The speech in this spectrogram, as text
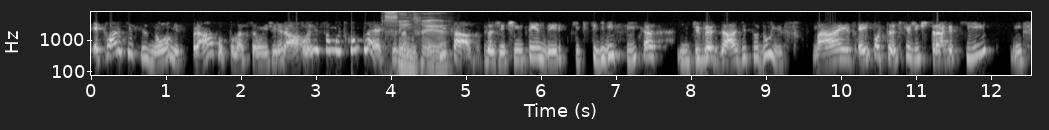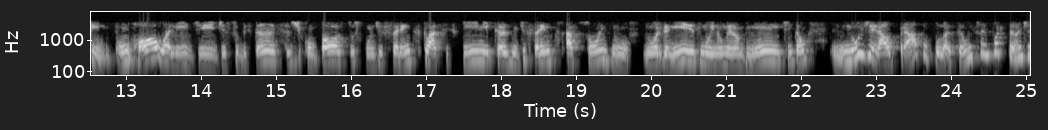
É claro que esses nomes, para a população em geral, eles são muito complexos, Sim, é muito é. complicado da gente entender o que significa de verdade tudo isso. Mas é importante que a gente traga aqui enfim, um rol ali de, de substâncias, de compostos com diferentes classes químicas e diferentes ações no, no organismo e no meio ambiente. Então, no geral, para a população, isso é importante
